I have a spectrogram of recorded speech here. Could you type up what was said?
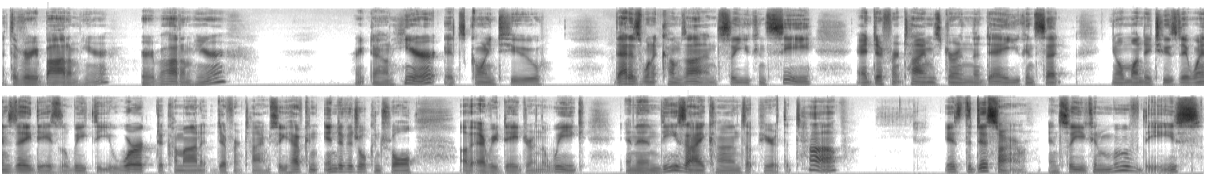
at the very bottom here, very bottom here, right down here, it's going to, that is when it comes on. So you can see at different times during the day, you can set you know, Monday, Tuesday, Wednesday, days of the week that you work to come on at different times. So you have individual control of every day during the week. And then these icons up here at the top is the disarm. And so you can move these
